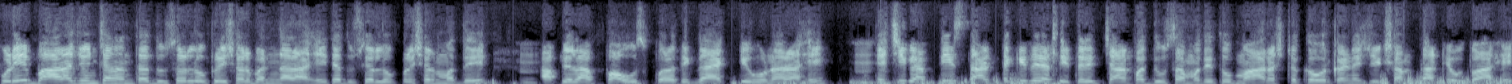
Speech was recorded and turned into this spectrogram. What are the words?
पुढे बारा जूनच्या नंतर दुसरं लो प्रेशर बनणार आहे. त्या दुसऱ्या लो प्रेशरमध्ये. आपल्याला पाऊस परत एकदा ऍक्टिव्ह होणार आहे. त्याची व्याप्ती साठ टक्के जरी असली तरी चार पाच दिवसामध्ये तो महाराष्ट्र कव्हर करण्याची क्षमता ठेवतो आहे.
